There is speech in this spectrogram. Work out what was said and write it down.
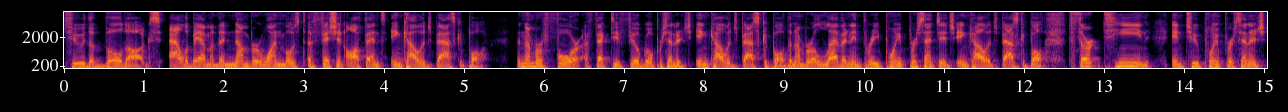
to the Bulldogs. Alabama, the number one most efficient offense in college basketball. The number four effective field goal percentage in college basketball, the number 11 in three point percentage in college basketball, 13 in two point percentage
